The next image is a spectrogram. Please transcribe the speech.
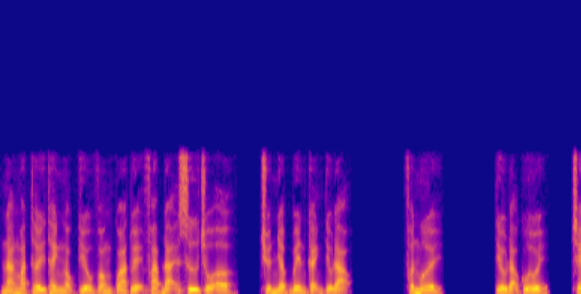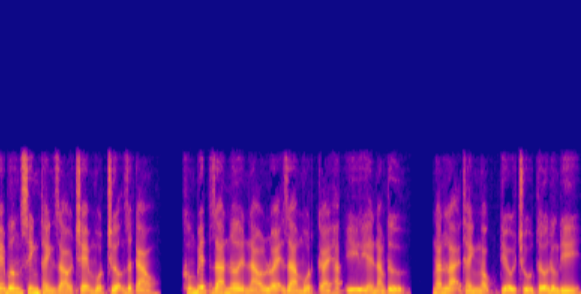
Nàng mắt thấy thành ngọc tiểu vòng qua tuệ pháp đại sư chỗ ở, chuyển nhập bên cạnh tiểu đạo. Phần 10. Tiểu đạo cuối, che bương sinh thành rào che một trượng rất cao, không biết ra nơi nào lệ ra một cái hắc y hề nam tử, ngăn lại thành ngọc tiểu chủ tớ đường đi.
